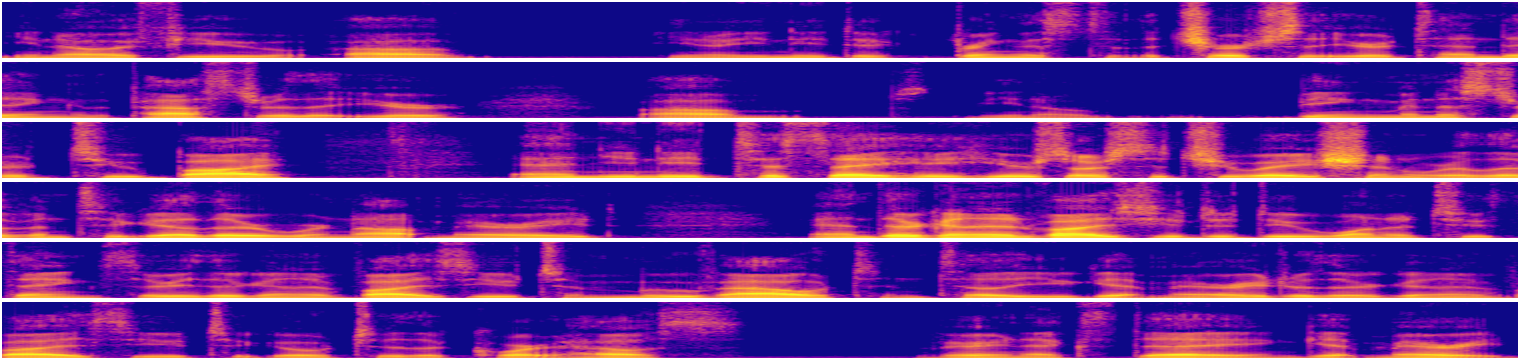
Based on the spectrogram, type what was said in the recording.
You know, if you uh, you know you need to bring this to the church that you're attending, the pastor that you're um, you know being ministered to by, and you need to say, hey, here's our situation. We're living together. We're not married. And they're going to advise you to do one of two things. They're either going to advise you to move out until you get married, or they're going to advise you to go to the courthouse very next day and get married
